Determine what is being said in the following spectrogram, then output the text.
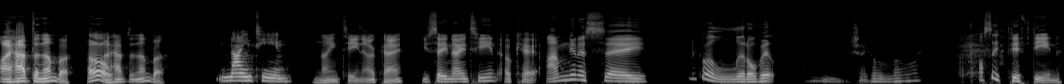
I have the number. Oh, I have the number. 19. 19. Okay. you say 19? Okay, I'm gonna say I'm gonna go a little bit. hmm, Should I go lower? I'll say 15.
